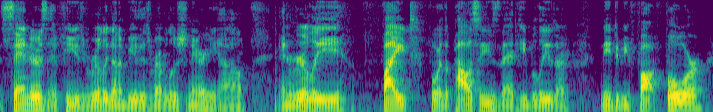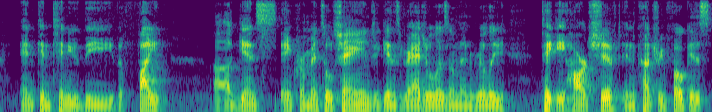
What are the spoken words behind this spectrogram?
Sanders, if he's really going to be this revolutionary um, and really fight for the policies that he believes are need to be fought for and continue the the fight uh, against incremental change, against gradualism, and really take a hard shift in country focus.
